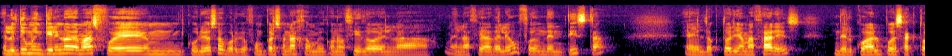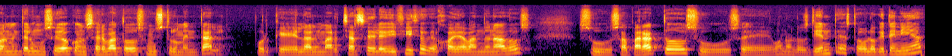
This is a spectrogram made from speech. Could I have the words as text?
El último inquilino además fue mm, curioso porque fue un personaje muy conocido en la, en la ciudad de León, fue un dentista, el doctor Yamazares, del cual pues actualmente el museo conserva todo su instrumental, porque él al marcharse del edificio dejó ahí abandonados sus aparatos, sus, eh, bueno, los dientes, todo lo que tenía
